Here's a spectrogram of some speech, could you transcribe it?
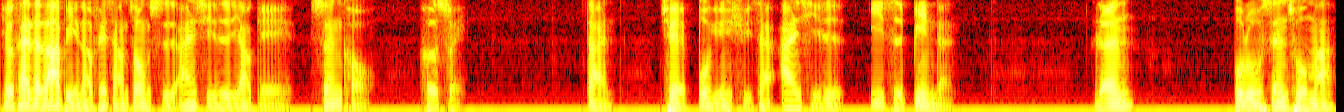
犹太的拉比呢，非常重视安息日要给牲口喝水，但却不允许在安息日医治病人。人不如牲畜吗？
